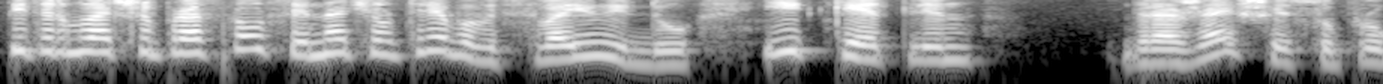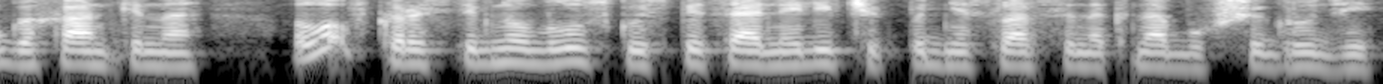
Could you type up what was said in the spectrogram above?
Питер-младший проснулся и начал требовать свою еду, и Кэтлин, дрожайшая супруга Ханкина, ловко расстегнул блузку и специальный лифчик поднесла сына к набухшей груди.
